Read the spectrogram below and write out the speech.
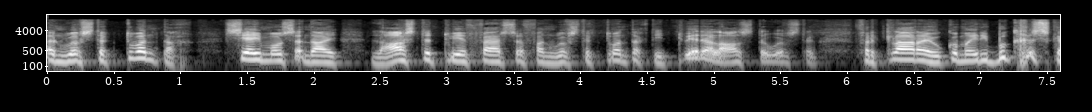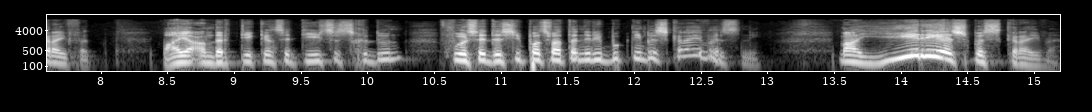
in hoofstuk 20. Sê hy mos in daai laaste 2 verse van hoofstuk 20, die tweede laaste hoofstuk, verklaar hy hoekom hy die boek geskryf het. Baie ander tekens het Jesus gedoen vir sy disippels wat in hierdie boek nie beskryf is nie. Maar hierdie is beskrywe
